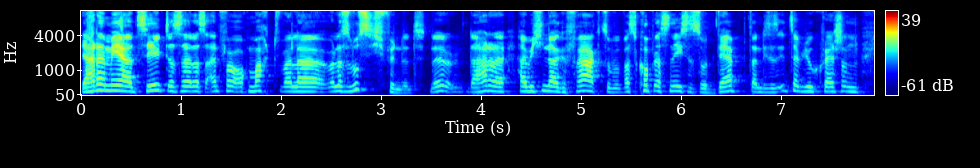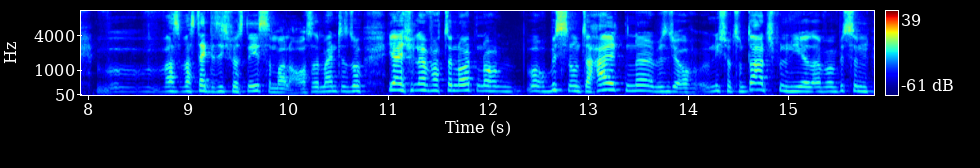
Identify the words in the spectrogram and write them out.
Da hat er mir ja erzählt, dass er das einfach auch macht, weil er, weil er es lustig findet. Ne? Da hat er, habe ich ihn da gefragt, so, was kommt als nächstes? So Depp, dann dieses Interview crashen, was, was denkt er sich fürs nächste Mal aus? Er meinte so, ja, ich will einfach den Leuten noch, noch ein bisschen unterhalten, ne? Wir sind ja auch nicht nur zum Dartspielen hier, einfach ein bisschen,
